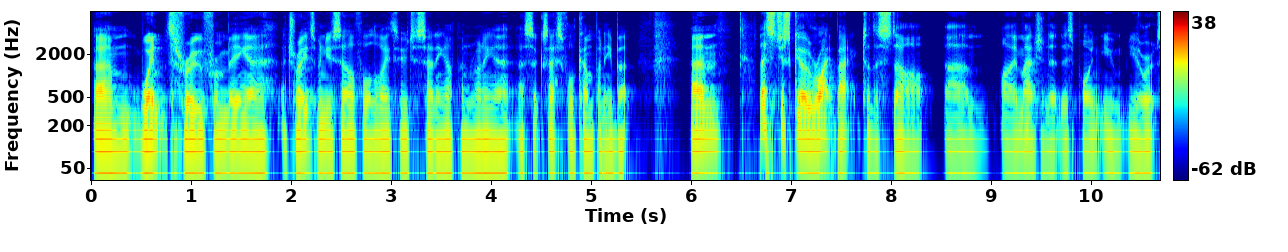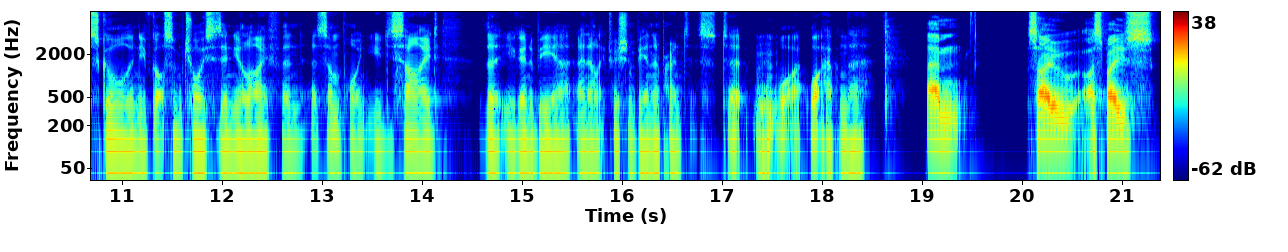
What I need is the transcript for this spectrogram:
um, went through from being a, a tradesman yourself all the way through to setting up and running a, a successful company. But um, let's just go right back to the start. Um, I imagine at this point you you're at school and you've got some choices in your life, and at some point you decide that you're going to be a, an electrician, be an apprentice. To, What what happened there? Um, so I suppose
